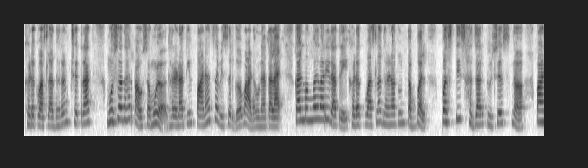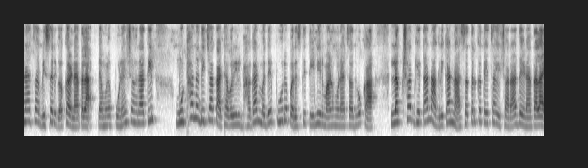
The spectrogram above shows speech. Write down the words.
खडकवासला धरण क्षेत्रात मुसळधार पावसामुळं धरणातील पाण्याचा विसर्ग वाढवण्यात आलाय. काल मंगळवारी रात्री खडकवासला धरणातून तब्बल पस्तीस हजार क्युसेसनं पाण्याचा विसर्ग करण्यात आला. त्यामुळे पुणे शहरातील मुठा नदीच्या काठावरील भागांमध्ये पूर परिस्थिती निर्माण होण्याचा धोका लक्षात घेता नागरिकांना सतर्कतेचा इशारा देण्यात आलाय.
